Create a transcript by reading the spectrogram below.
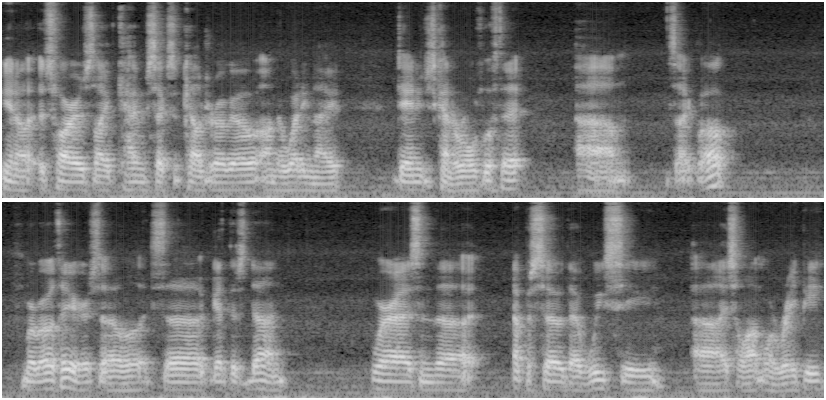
you know, as far as like having sex with Khal Drogo on their wedding night, Dany just kind of rolls with it. Um, it's like, well, we're both here, so let's uh, get this done. Whereas in the episode that we see, uh, it's a lot more rapey.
